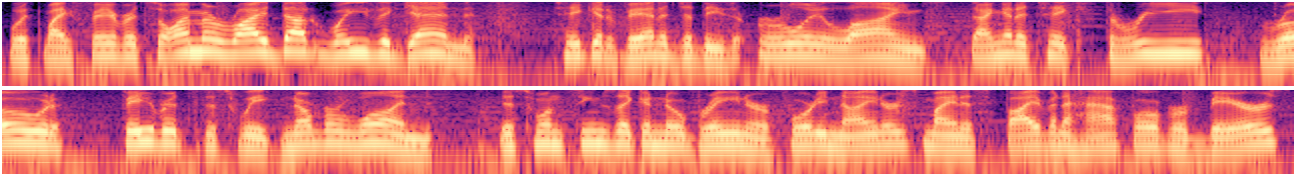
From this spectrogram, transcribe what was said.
with my favorite, so I'm going to ride that wave again. Take advantage of these early lines. I'm going to take three road favorites this week. Number one, this one seems like a no brainer 49ers minus five and a half over Bears.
